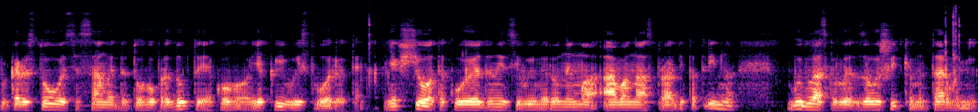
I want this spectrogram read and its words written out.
використовується саме для того продукту, якого, який ви створюєте. Якщо такої одиниці виміру нема, а вона справді потрібна, будь ласка, залишіть коментар мені.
